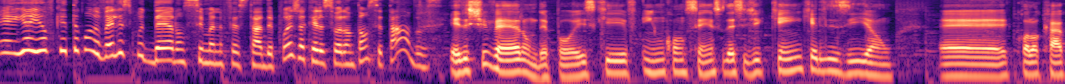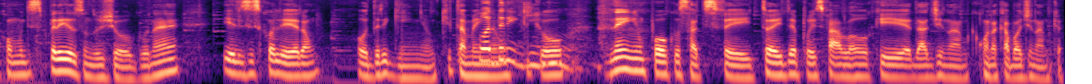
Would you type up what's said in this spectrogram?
E, aí eu fiquei até quando eles puderam se manifestar depois, já que eles foram tão citados? Eles tiveram, depois que, em um consenso, decidir quem que eles iam é, colocar como desprezo no jogo, né? E eles escolheram Rodriguinho, que também Rodriguinho. não ficou nem um pouco satisfeito. E depois falou que é da dinâmica, quando acabou a dinâmica,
